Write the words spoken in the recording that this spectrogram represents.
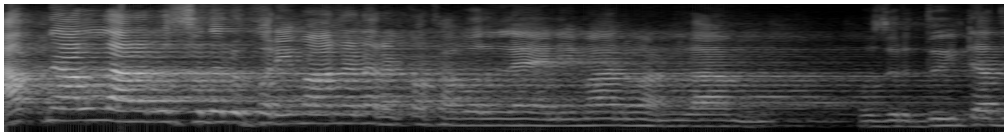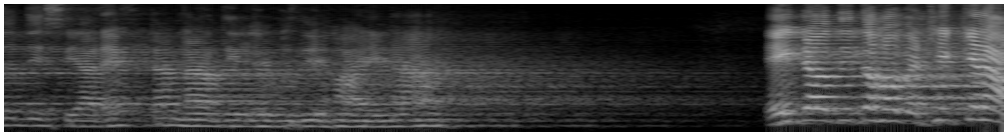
আপনি আল্লাহ রসুলের উপর ইমান আনার কথা বললেন ইমানও আনলাম। হুজুর, দুইটা তো দিছি আর একটা না দিলে বুঝি হয় না। এইটাও দিতে হবে, ঠিক কিনা?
